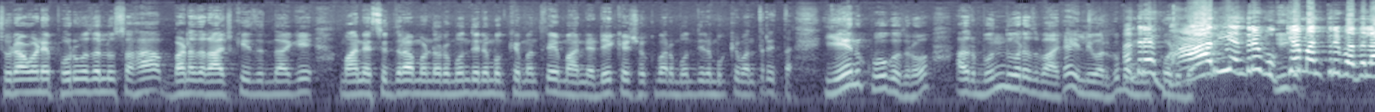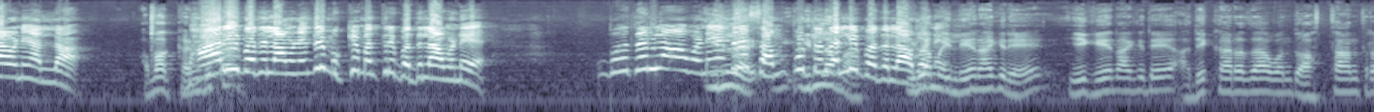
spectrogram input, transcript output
ಚುನಾವಣೆ ಪೂರ್ವದಲ್ಲೂ ಸಹ ಬಣದ ರಾಜಕೀಯದಿಂದಾಗಿ ಮಾನ್ಯ ಸಿದ್ದರಾಮಣ್ಣವರು ಮುಂದಿನ ಮುಖ್ಯಮಂತ್ರಿ ಮಾನ್ಯ ಡಿ ಕೆ ಶಿವಕುಮಾರ್ ಮುಂದಿನ ಮುಖ್ಯಮಂತ್ರಿ ಇತ್ತ ಏನು ಕೂಗಿದ್ರು ಅದ್ರ ಮುಂದುವರೆದ ಭಾಗ ಇಲ್ಲಿವರೆಗೂ ಭಾರಿ ಅಂದ್ರೆ ಮುಖ್ಯಮಂತ್ರಿ ಬದಲಾವಣೆ ಅಲ್ಲ. ಅಮ್ಮ ಭಾರಿ ಬದಲಾವಣೆ ಅಂದ್ರೆ ಮುಖ್ಯಮಂತ್ರಿ ಬದಲಾವಣೆ. ಬದಲಾವಣೆ ಅಂದ್ರೆ ಸಂಪುಟದಲ್ಲಿ ಇಲ್ಲಮ್ಮ, ಬದಲಾವಣೆ. ಇಲ್ಲಿ ಏನಾಗಿದೆ? ಈಗ ಏನಾಗಿದೆ? ಅಧಿಕಾರದ ಒಂದು ಹಸ್ತಾಂತರ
